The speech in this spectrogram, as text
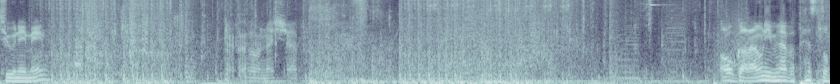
Two in A main. Oh, nice job. Oh god, I don't even have a pistol.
